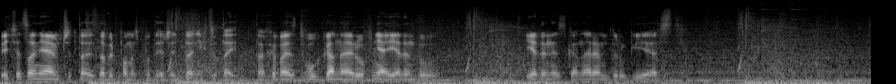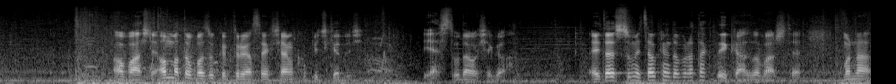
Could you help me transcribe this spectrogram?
Wiecie co, nie wiem czy to jest dobry pomysł podjeżdżać do nich tutaj. To chyba jest dwóch gunnerów. Nie, jeden był... Jeden jest gunnerem, drugi jest... O właśnie, on ma tą bazukę, którą ja sobie chciałem kupić kiedyś. Jest, udało się go. Ej, to jest w sumie całkiem dobra taktyka, zobaczcie. Można...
